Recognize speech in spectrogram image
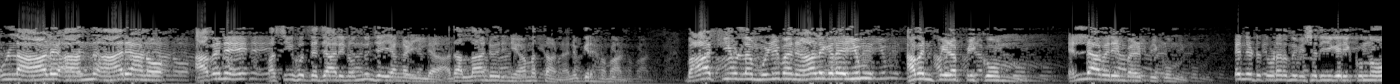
ഉള്ള ആൾ അന്ന് ആരാണോ? അവനെ മസീഹുദ്ദജാലിന് ഒന്നും ചെയ്യാൻ കഴിയില്ല. അത് അള്ളാന്റെ ഒരു നിയമത്താണ് അനുഗ്രഹമാണ്. ബാക്കിയുള്ള മുഴുവൻ ആളുകളെയും അവൻ പിഴപ്പിക്കും. എല്ലാവരെയും പഴപ്പിക്കും. എന്നിട്ട് തുടർന്ന് വിശദീകരിക്കുന്നു.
